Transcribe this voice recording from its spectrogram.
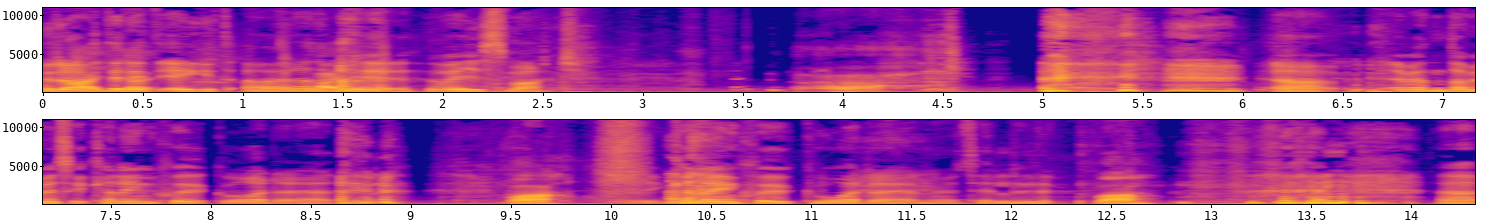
Rakt i ditt eget öra, det var, ju, det var ju smart. Ah. Ja, jag vet inte om vi ska kalla in sjukvårdare här till Va? Kalla in sjukvårdare här nu till Va? ja,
